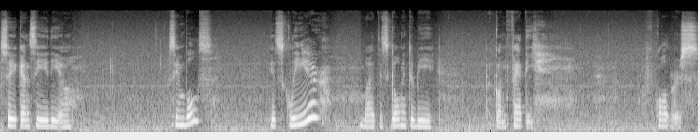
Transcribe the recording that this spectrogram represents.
so you can see the uh, symbols. It's clear but it's going to be confetti of colors.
